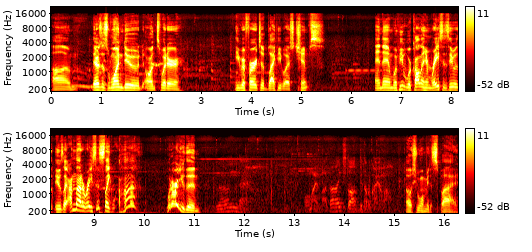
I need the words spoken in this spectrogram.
Um, there's this one dude on Twitter. He referred to black people as chimps and then when people were calling him racist, he was he was like, "I'm not a racist." Like, huh? What are you then? Oh, she wanted me to spy.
